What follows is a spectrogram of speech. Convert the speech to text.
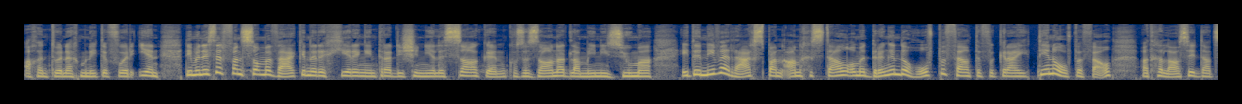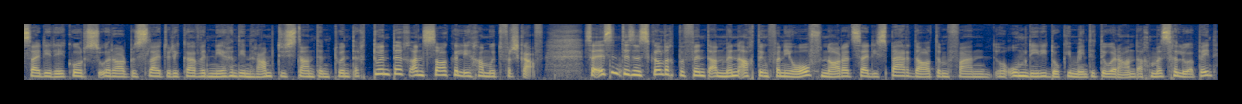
28 minute voor 1. Die minister van Samewerkende Regering en Tradisionele Sake, Nkosazana Dlamini Zuma, het 'n nuwe regspan aangestel om 'n dringende hofbevel te verkry teen 'n hofbevel wat gelas het dat sy die rekords oor haar besluit oor die COVID-19 ramptoestand in 2020 aan Sake Liga moet verskaf. Sy is intussen skuldig bevind aan minagting van die hof nadat sy die sperdatum van om hierdie dokumente te oorhandig misgeloop het.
